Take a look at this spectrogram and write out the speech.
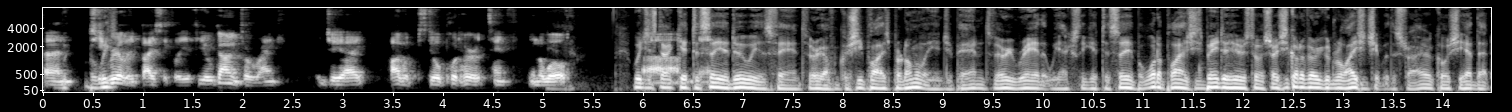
And but she we, really, basically, if you're going to rank GA, I would still put her at 10th in the world. We just don't get to um, see her, do we, as fans, very often because she plays predominantly in Japan. It's very rare that we actually get to see her. But what a player! She's been to here to Australia. She's got a very good relationship with Australia. Of course, she had that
